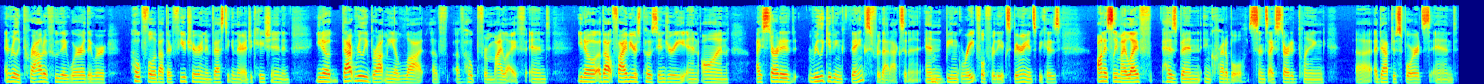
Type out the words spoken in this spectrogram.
and really proud of who they were. They were hopeful about their future and investing in their education and you know, that really brought me a lot of, of hope for my life. And, you know, about five years post injury and on, I started really giving thanks for that accident and mm. being grateful for the experience because honestly, my life has been incredible since I started playing uh, adaptive sports and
